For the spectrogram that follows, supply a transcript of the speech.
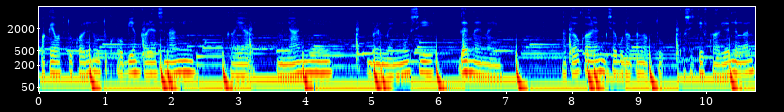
pakai waktu kalian untuk hobi yang kalian senangi, kayak menyanyi, bermain musik, dan lain-lain atau kalian bisa gunakan waktu positif kalian dengan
